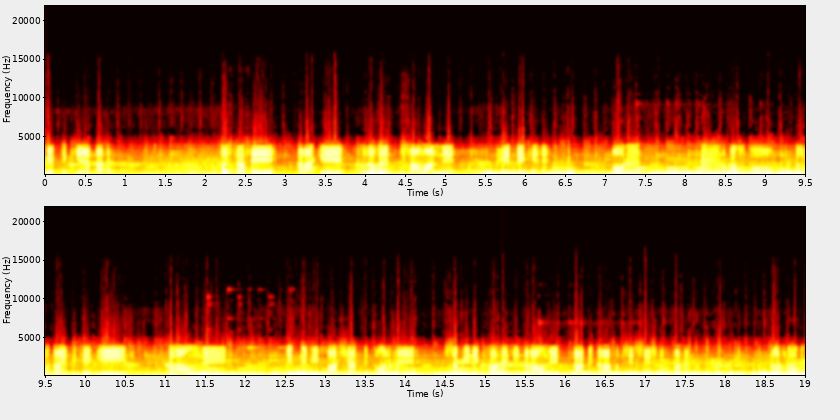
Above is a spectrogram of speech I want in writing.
व्यक्त किया जाता है। तो इस तरह से कला के हम लोग सामान्य भेद देखे हैं और आप लोगों को कल बताए भी थे कि कलाओं में जितने भी पाश्चात्य विद्वान हैं, सभी ने कहा है कि कलाओं में काव्य कला सबसे श्रेष्ठ होता है। कल हम लोग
